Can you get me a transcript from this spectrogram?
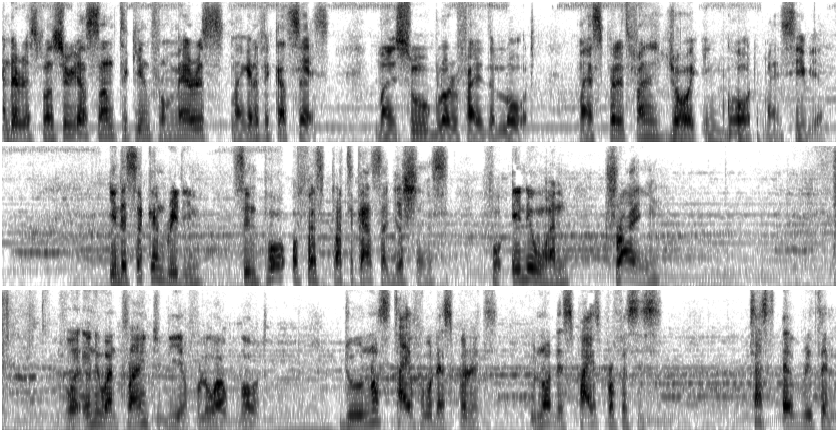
And the responsorial psalm taken from Mary's Magnificat says, My soul glorifies the Lord. My spirit finds joy in God, my Savior. In the second reading, St. Paul offers practical suggestions for anyone trying for anyone trying to be a follower of God. Do not stifle the spirit. Do not despise prophecies. Test everything.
